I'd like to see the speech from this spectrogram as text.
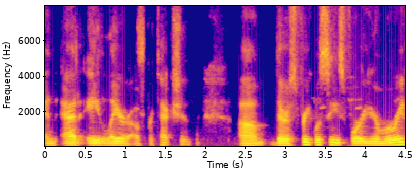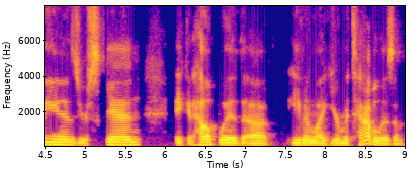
and add a layer of protection. Um, there's frequencies for your meridians your skin. It could help with uh, even like your metabolism.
